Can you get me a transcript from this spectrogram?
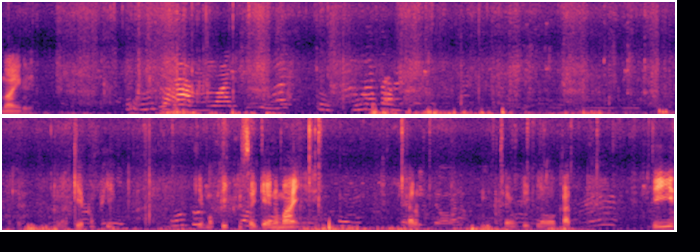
ใหม่ๆก็เลยแล้วเก็บมะพริก เก็บมะพริกใส่แกงหน่อไม้กัดใส่มะพริกรอกัดจี๊ด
